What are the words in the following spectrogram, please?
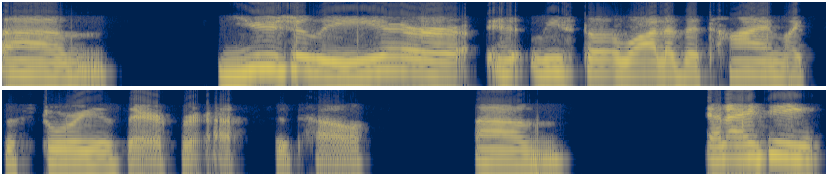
um, usually, or at least a lot of the time, like the story is there for us to tell. Um, and I think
